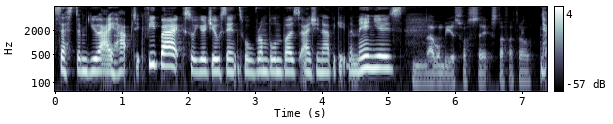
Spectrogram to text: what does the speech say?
system UI haptic feedback, so your DualSense will rumble and buzz as you navigate the menus. Mm, That won't be used for sex stuff at all.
